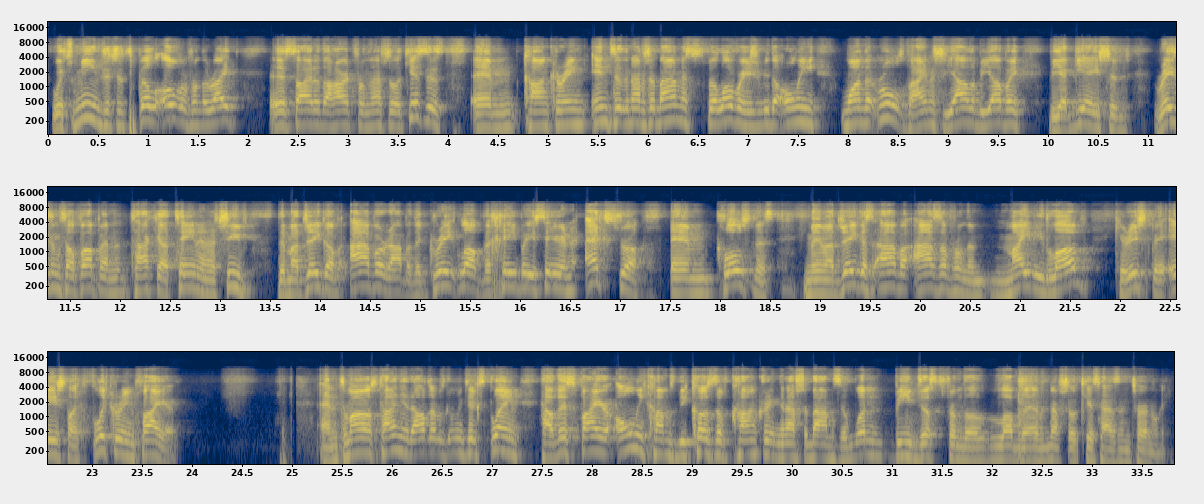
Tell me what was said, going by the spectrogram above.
which means it should spill over from the right uh, side of the heart from the Nefesh Kisses, um, conquering into the Nefesh spill over. He should be the only one that rules. Biyave Biyagia, he should raise himself up and taka attain and achieve the majig of Ava Rabba, the great love, the Cheba Yisir, an extra um, closeness. Me majigas Ava Asa from the mighty love, Kirish Be'esh, like flickering fire. And tomorrow's Tanya, the Alter is going to explain how this fire only comes because of conquering the Nefesh It wouldn't be just from the love that Nefesh Kiss has internally.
